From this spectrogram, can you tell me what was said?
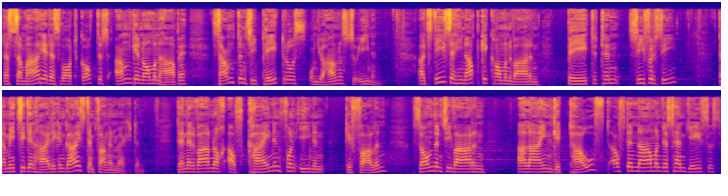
dass Samaria das Wort Gottes angenommen habe, sandten sie Petrus und Johannes zu ihnen. Als diese hinabgekommen waren, beteten sie für sie, damit sie den Heiligen Geist empfangen möchten. Denn er war noch auf keinen von ihnen gefallen, sondern sie waren allein getauft auf den Namen des Herrn Jesus.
